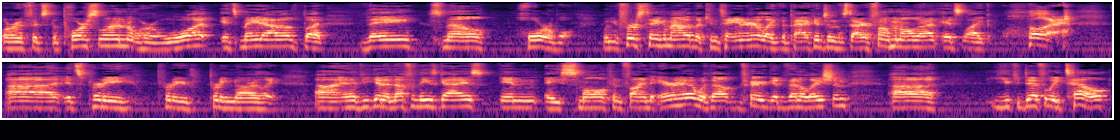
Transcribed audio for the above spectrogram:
or if it's the porcelain or what it's made out of, but they smell horrible. When you first take them out of the container, like the package and the styrofoam and all that, it's like, uh, it's pretty, pretty, pretty gnarly. Uh, and if you get enough of these guys in a small confined area without very good ventilation, uh, you can definitely tell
